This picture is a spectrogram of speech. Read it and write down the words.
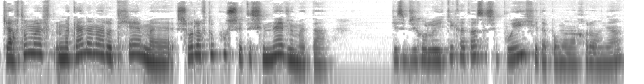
και αυτό με, με κάνει να αναρωτιέμαι σε όλο αυτό που σε, τη συνέβη μετά και στην ψυχολογική κατάσταση που είχε τα επόμενα χρόνια,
